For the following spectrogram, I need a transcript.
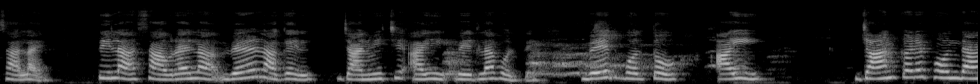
झालाय. तिला सावरायला वेळ लागेल जान्हवीची आई वेदला बोलते. वेद बोलतो आई जानकडे फोन द्या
